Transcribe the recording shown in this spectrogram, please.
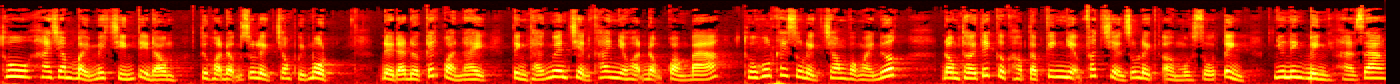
thu 279 tỷ đồng từ hoạt động du lịch trong quý 1. Để đạt được kết quả này, tỉnh Thái Nguyên triển khai nhiều hoạt động quảng bá, thu hút khách du lịch trong và ngoài nước, đồng thời tích cực học tập kinh nghiệm phát triển du lịch ở một số tỉnh như Ninh Bình, Hà Giang,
